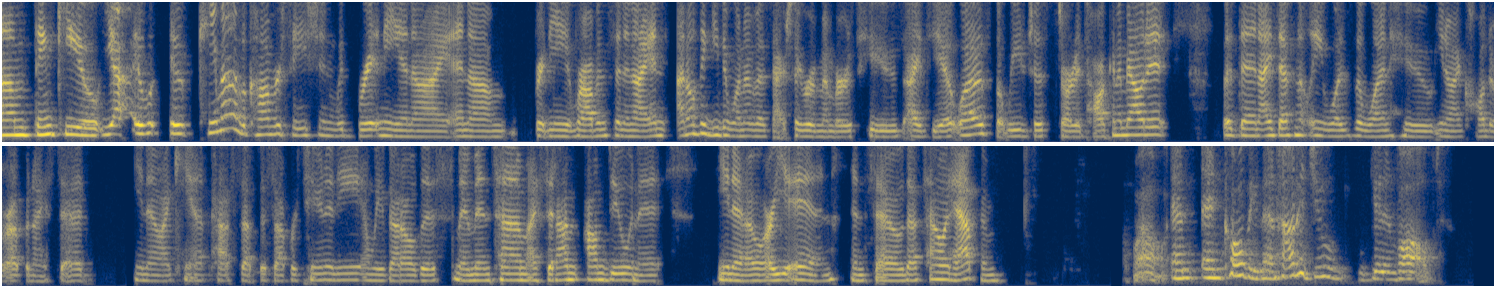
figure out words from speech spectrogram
Um, thank you. Yeah, it, it came out of a conversation with Brittany and I, and um, Brittany Robinson and I. And I don't think either one of us actually remembers whose idea it was, but we just started talking about it. But then I definitely was the one who, you know, I called her up and I said, you know, I can't pass up this opportunity, and we've got all this momentum. I said, I'm I'm doing it. You know, are you in? And so that's how it happened. Wow. And and Kobe, then how did you get involved?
